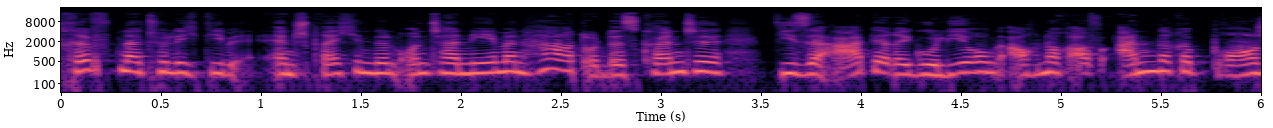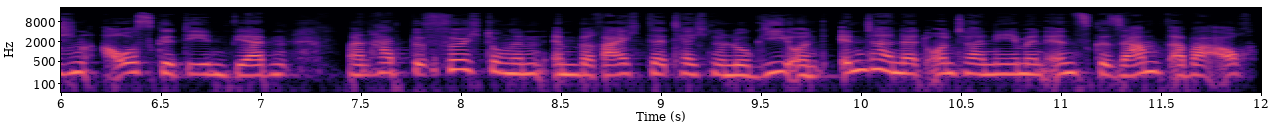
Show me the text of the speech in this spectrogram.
trifft natürlich die entsprechenden Unternehmen hart und es könnte diese Art der Regulierung auch noch auf andere Branchen ausgedehnt werden. Man hat Befürchtungen im Bereich der Technologie- und Internetunternehmen insgesamt, aber auch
